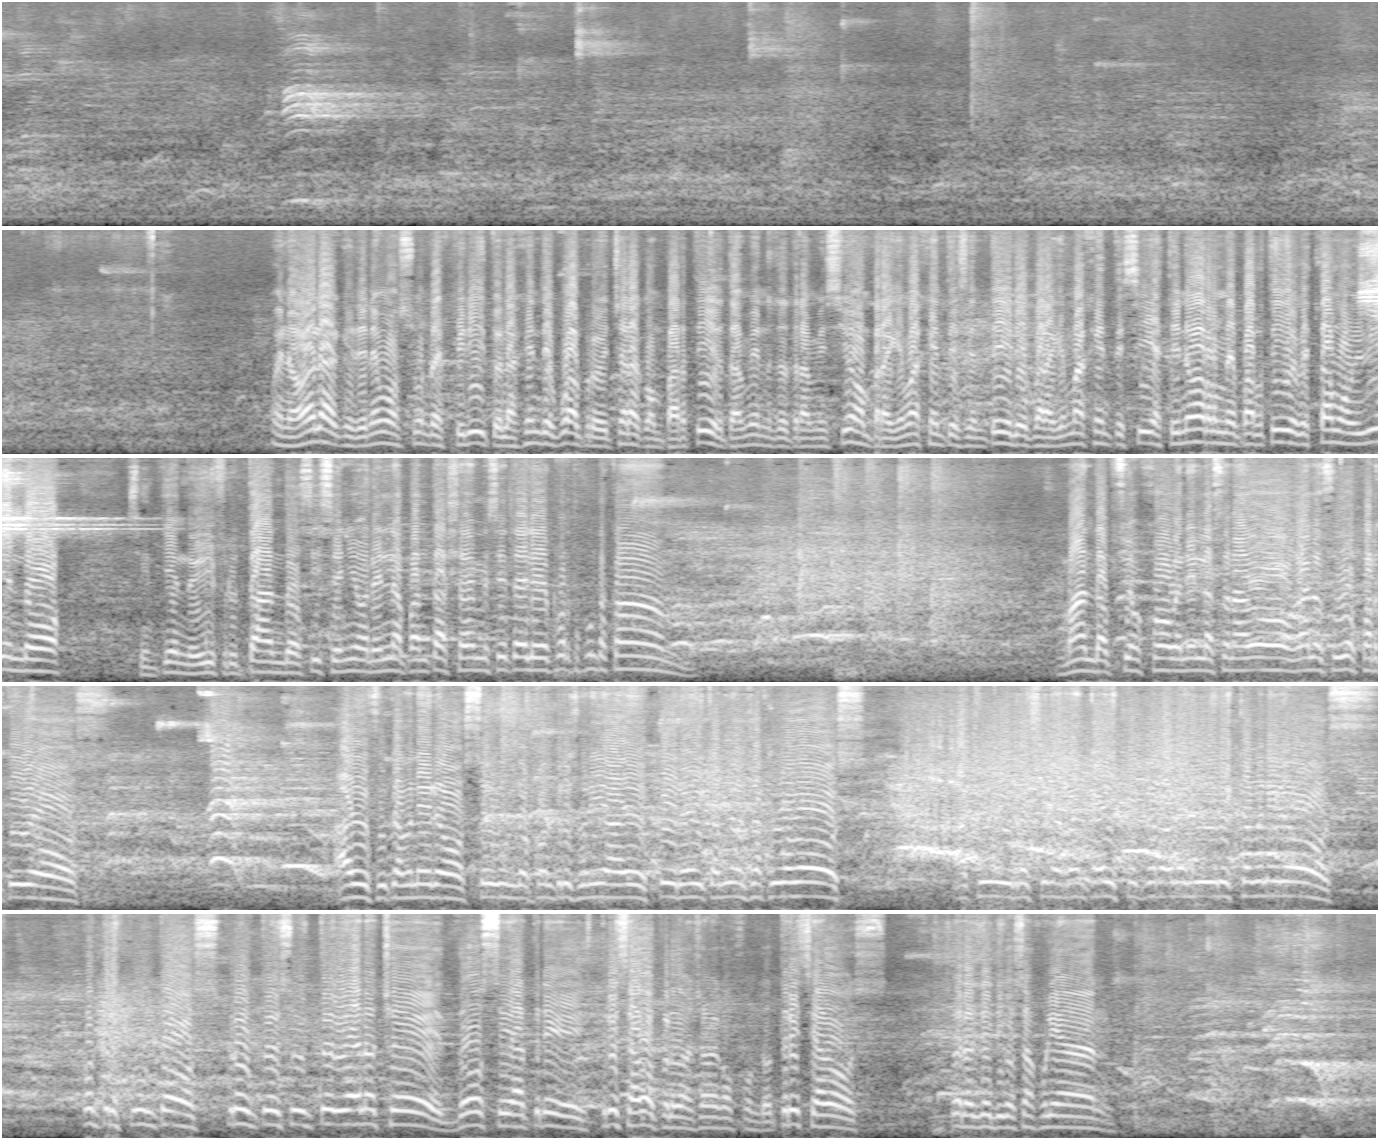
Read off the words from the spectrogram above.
Bueno, ahora que tenemos un respirito, la gente puede aprovechar a compartir también nuestra transmisión para que más gente se entere, para que más gente siga este enorme partido que estamos viviendo, sintiendo y disfrutando. Sí, señor, en la pantalla de mzldeportes.com. Manda opción joven en la zona 2, gana sus dos partidos. Adolfo Caminero, segundo con tres unidades, pero el camión ya jugó dos. Aquí recién arranca esto por ahora líderes camioneros. Con tres puntos, producto de su victoria de anoche. 12 a 3, 13 a 2, perdón, ya me confundo. 13 a 2 sobre Atlético San Julián.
